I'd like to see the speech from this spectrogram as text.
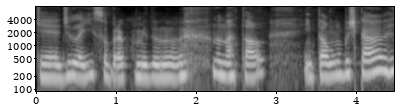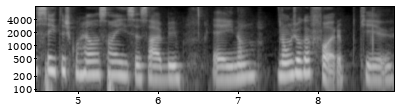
Que é de lei sobrar comida no, no Natal. Então, buscar receitas com relação a isso, sabe? É, e não, não jogar fora, porque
